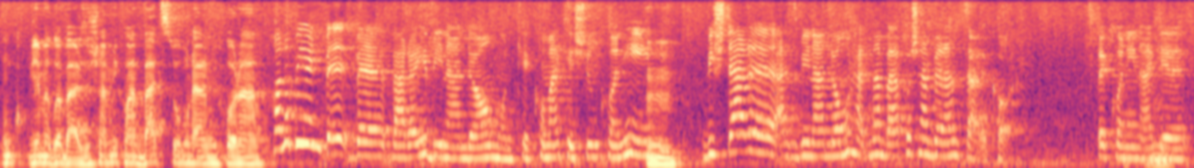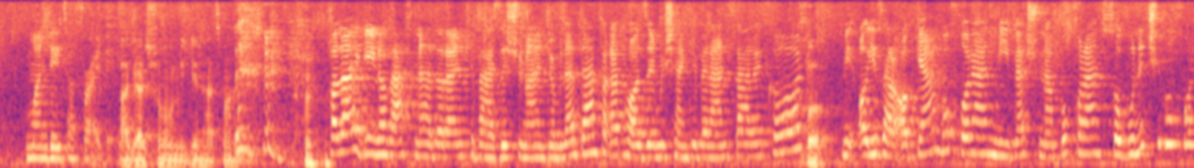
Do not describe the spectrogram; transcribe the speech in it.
اون یه مقدار ورزش هم می‌کنم بعد صبحونه رو می‌خورم. حالا بیاین برای بیننده هامون که کمکشون کنین. بیشتر از بیننده هامون حتما باید پاشن برن سر کار. بکنین اگه ماندی تا فرایدی اگر شما میگین حتما. حالا اگه اینا وقت ندارن که ورزششون رو انجام بدن دارن فقط حاضر میشن که برن سر کار. خب. می آ- یه ذره آب گرم بخورن میوهشون هم بخورن. صبحونه چی بخورن؟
